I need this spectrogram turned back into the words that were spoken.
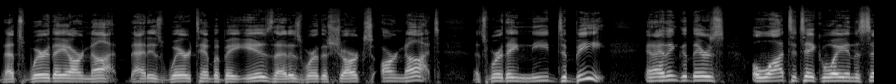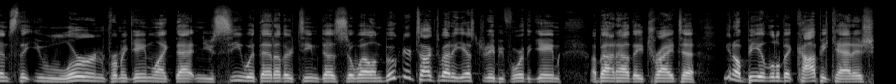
that's where they are not. That is where Tampa Bay is. That is where the Sharks are not. That's where they need to be. And I think that there's a lot to take away in the sense that you learn from a game like that and you see what that other team does so well. And Boughner talked about it yesterday before the game about how they tried to, you know, be a little bit copycatish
